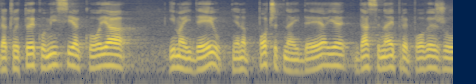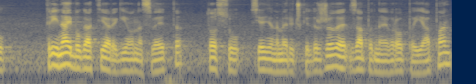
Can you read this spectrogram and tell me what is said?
dakle to je komisija koja ima ideju, njena početna ideja je da se najpre povežu tri najbogatija regiona sveta, to su Sjedinjene američke države, Zapadna Evropa i Japan,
